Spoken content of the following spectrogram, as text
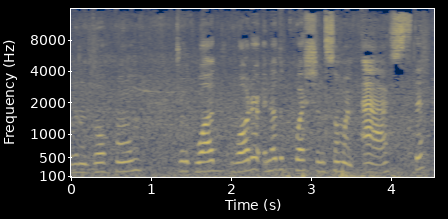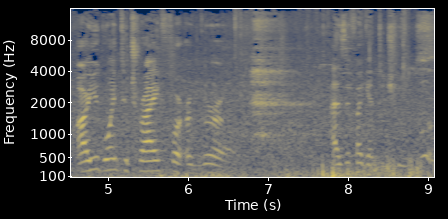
We're gonna go home, drink wa water. Another question someone asked, are you going to try for a girl? As if I get to choose.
